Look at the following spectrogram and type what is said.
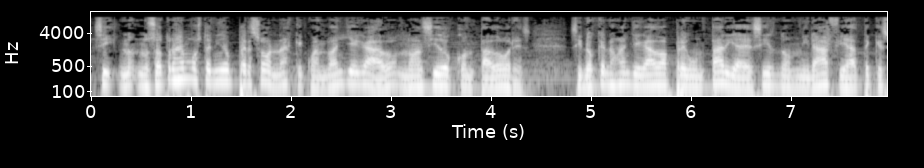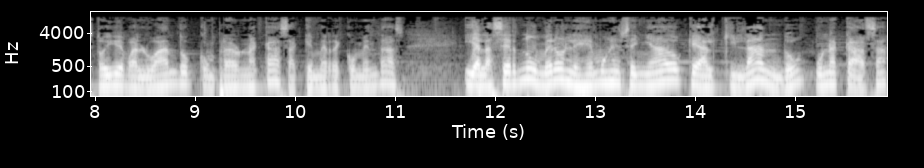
Sí, nosotros hemos tenido personas que cuando han llegado no han sido contadores, sino que nos han llegado a preguntar y a decirnos, mira, fíjate que estoy evaluando comprar una casa, ¿qué me recomendás? Y al hacer números les hemos enseñado que alquilando una casa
